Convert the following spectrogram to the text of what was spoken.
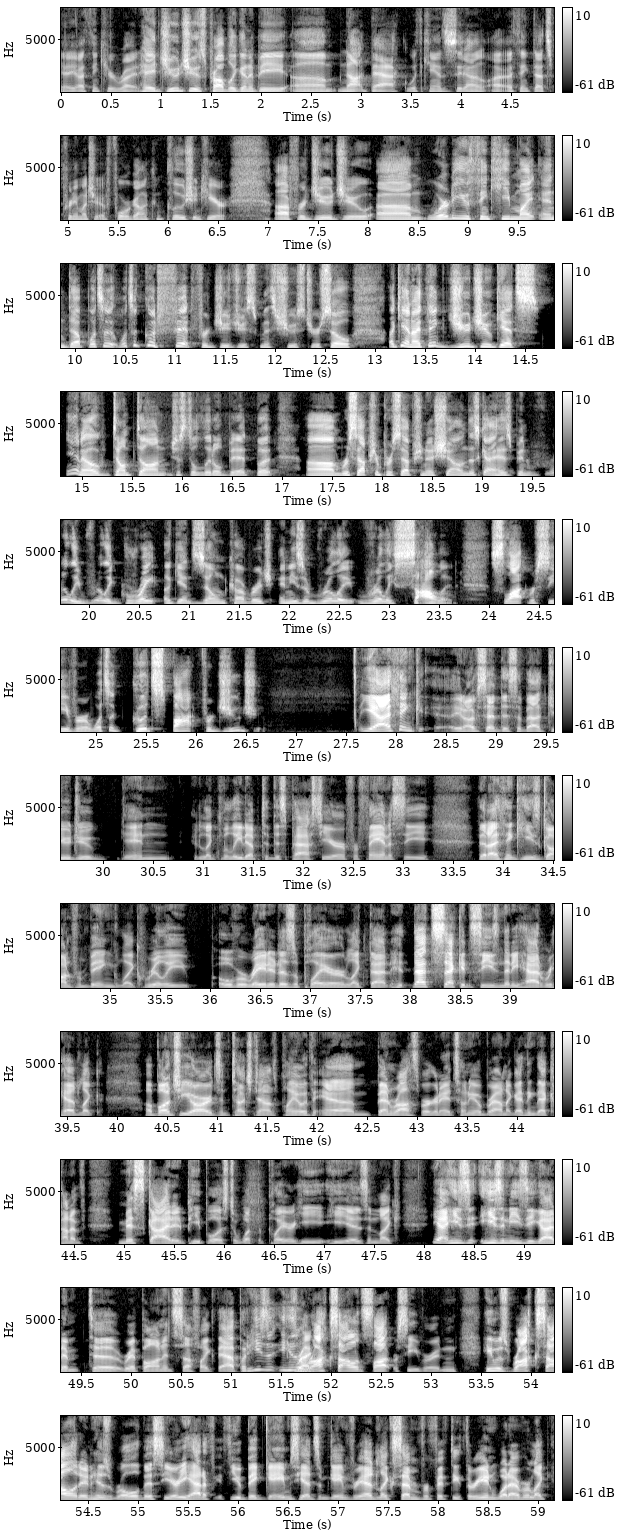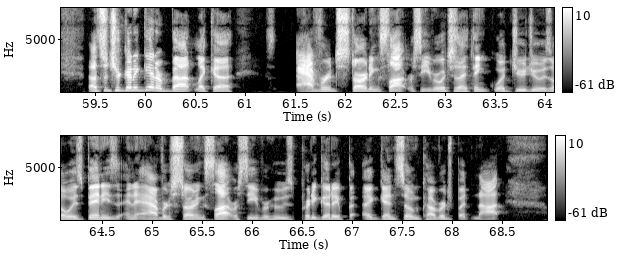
Yeah, I think you're right. Hey, Juju's probably going to be um, not back with Kansas City. I, I, think that's pretty much a foregone conclusion here uh, for Juju. Um, where do you think he might end up? What's a what's a good fit for Juju Smith-Schuster? So again, I think Juju gets you know dumped on just a little bit, but um, reception perception has shown this guy has been really really great against zone coverage, and he's a really really solid slot receiver. What's a good spot for Juju? Yeah, I think uh, you know I've said this about Juju in like the lead up to this past year for fantasy that I think he's gone from being like really overrated as a player like that that second season that he had where he had like a bunch of yards and touchdowns playing with um, Ben Roethlisberger and Antonio Brown. Like I think that kind of misguided people as to what the player he he is. And like, yeah, he's he's an easy guy to, to rip on and stuff like that. But he's he's right. a rock solid slot receiver, and he was rock solid in his role this year. He had a few big games. He had some games where he had like seven for fifty three and whatever. Like that's what you're gonna get about like a average starting slot receiver, which is I think what Juju has always been. He's an average starting slot receiver who's pretty good against zone coverage, but not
